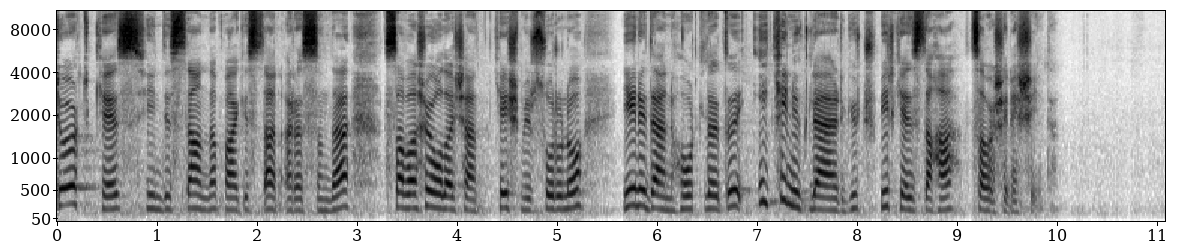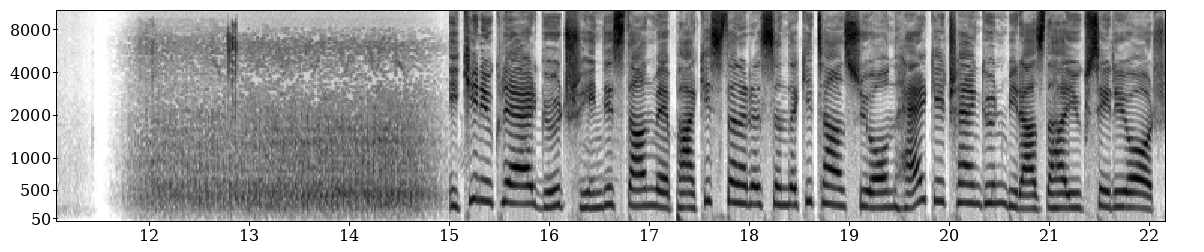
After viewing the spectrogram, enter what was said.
dört kez Hindistan'la Pakistan arasında savaşa yol açan Keşmir sorunu yeniden hortladı. İki nükleer güç bir kez daha savaşın eşiğinde. İki nükleer güç Hindistan ve Pakistan arasındaki tansiyon her geçen gün biraz daha yükseliyor.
